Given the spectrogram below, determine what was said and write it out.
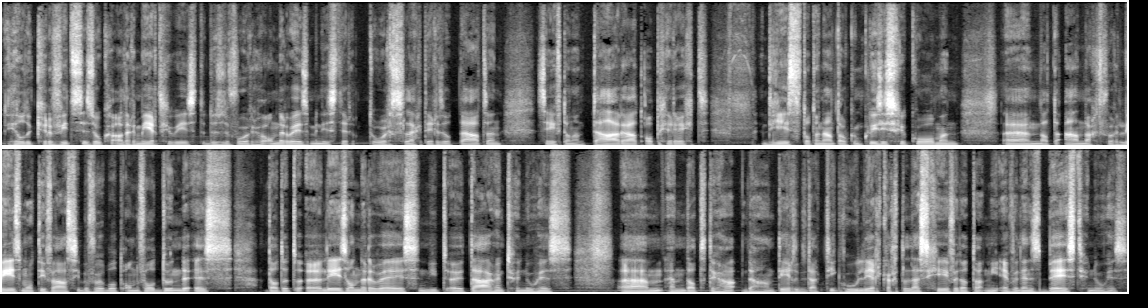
Hilde Krevits is ook gealarmeerd geweest, dus de vorige onderwijsminister, door slechte resultaten. Ze heeft dan een taalraad opgericht. Die is tot een aantal conclusies gekomen. Uh, dat de aandacht voor leesmotivatie bijvoorbeeld onvoldoende is. Dat het uh, leesonderwijs niet uitdagend genoeg is. Um, en dat de, de gehanteerde didactiek, hoe leerkrachten lesgeven, dat dat niet evidence-based genoeg is.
